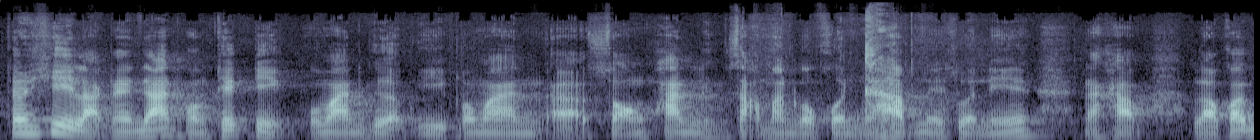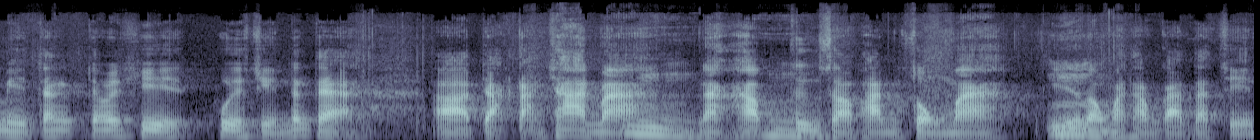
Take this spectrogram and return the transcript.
เจ้าหน้าที่หลักในด้านของเทคนิคประมาณเกือบอีกประมาณเอ่อ2,000ถึง3,000 กว่าคนนะคครัรับบในส่วนนี้นะครับเราก็มีตั้งเจ้าหน้าที่ผู้ตัดสินตั้งแต่อ่า จากต่างชาติมาอืมนะครับซึ่งสหพันธ์ส่งมาที่จะต้องมาทำการตัดสิน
